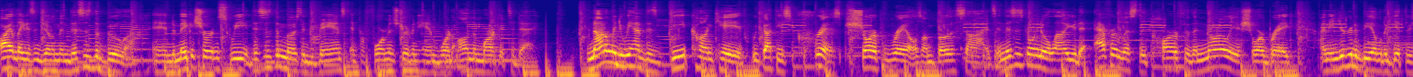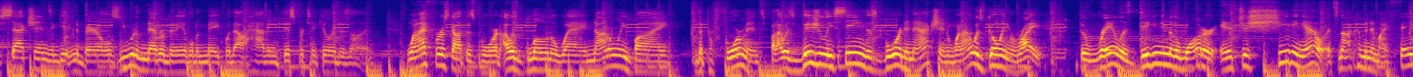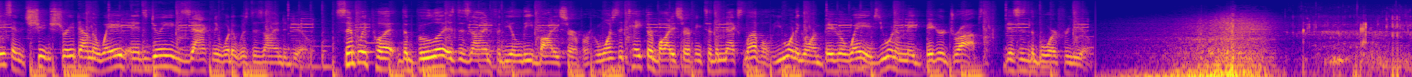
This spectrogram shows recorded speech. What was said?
Alright ladies and gentlemen, this is the Bula, and to make it short and sweet, this is the most advanced and performance-driven handboard on the market today. Not only do we have this deep concave, we've got these crisp, sharp rails on both sides, and this is going to allow you to effortlessly carve through the gnarliest shore break. I mean, you're going to be able to get through sections and get into barrels you would have never been able to make without having this particular design. When I first got this board, I was blown away not only by the performance, but I was visually seeing this board in action. When I was going right, the rail is digging into the water and it's just sheeting out. It's not coming in my face and it's shooting straight down the wave and it's doing exactly what it was designed to do. Simply put, the Bula is designed for the elite body surfer who wants to take their body surfing to the next level. You want to go on bigger waves. You want to make bigger drops. This is the board for you.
